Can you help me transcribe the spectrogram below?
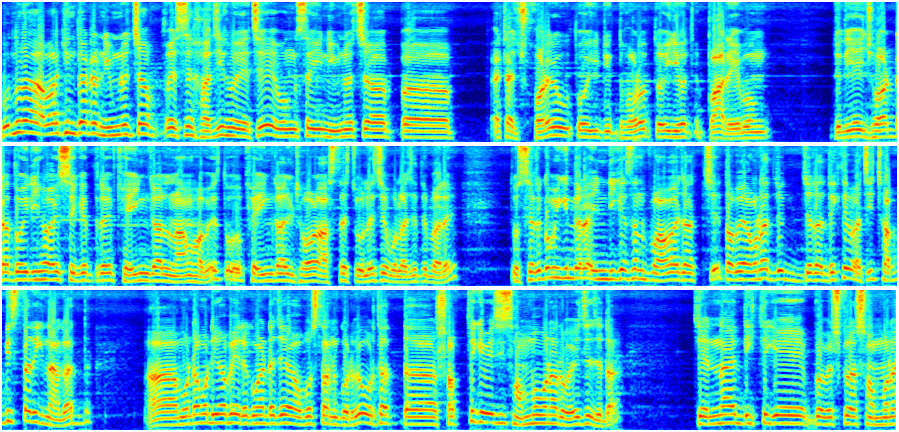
বন্ধুরা, আবার কিন্তু একটা নিম্নচাপ এসে হাজির হয়েছে এবং সেই নিম্নচাপ একটা ঝড়েও তৈরি, ঝড়ও তৈরি হতে পারে এবং যদি এই ঝড়টা তৈরি হয়, সেক্ষেত্রে ফেইঙ্গাল নাম হবে। তো ফেইঙ্গাল ঝড় আসতে চলেছে বলা যেতে পারে। তো সেরকমই কিন্তু একটা ইন্ডিকেশন পাওয়া যাচ্ছে। তবে আমরা যেটা দেখতে পাচ্ছি, ছাব্বিশ তারিখ নাগাদ মোটামুটিভাবে এরকম একটা জায়গায় অবস্থান করবে। অর্থাৎ সব থেকে বেশি সম্ভাবনা রয়েছে যেটা। চেন্নাইয়ের দিক থেকে প্রবেশ করার সম্ভাবনা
